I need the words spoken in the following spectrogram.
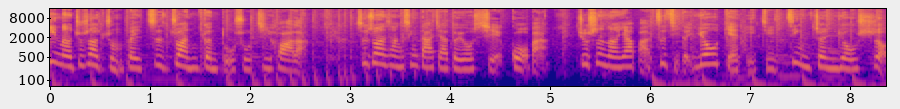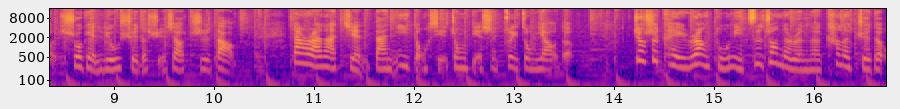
一呢，就是要准备自传跟读书计划了。自传相信大家都有写过吧，就是呢要把自己的优点以及竞争优势哦说给留学的学校知道。当然啦，简单易懂写重点是最重要的，就是可以让读你自传的人呢看了觉得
